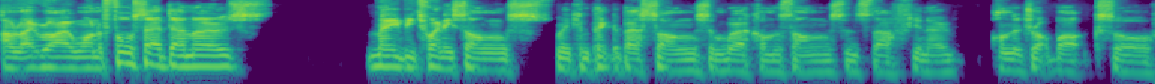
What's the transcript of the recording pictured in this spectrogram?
I'm like right, I want a full set of demos, maybe 20 songs. We can pick the best songs and work on the songs and stuff, you know, on the Dropbox or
